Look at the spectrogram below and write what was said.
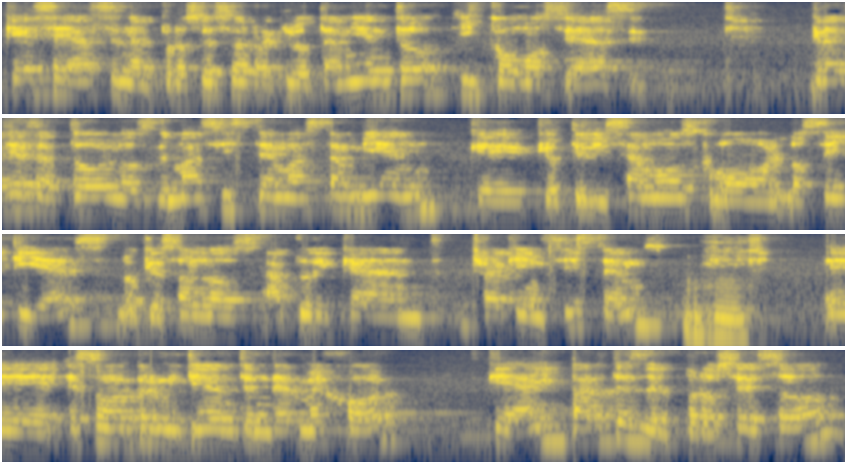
qué se hace en el proceso de reclutamiento y cómo se hace. Gracias a todos los demás sistemas también que, que utilizamos, como los ATS, lo que son los Applicant Tracking Systems, eh, esto me ha permitido entender mejor que hay partes del proceso,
